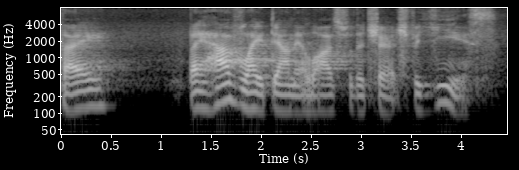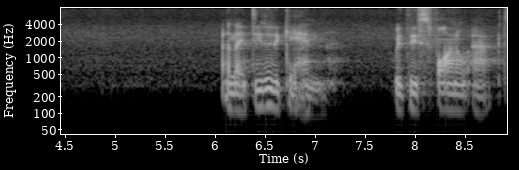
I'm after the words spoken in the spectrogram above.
They, they have laid down their lives for the church for years. And they did it again with this final act.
